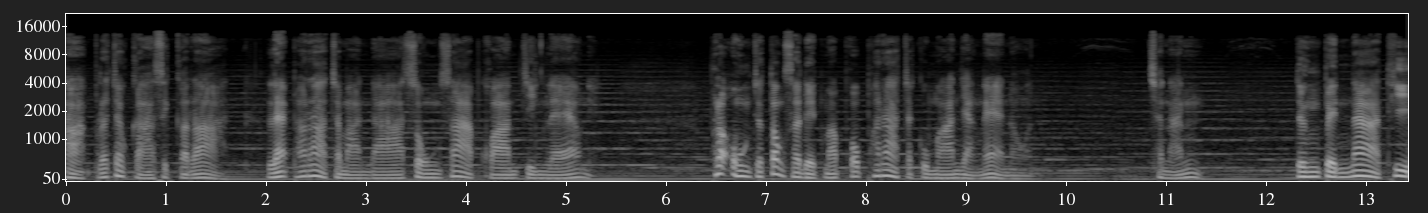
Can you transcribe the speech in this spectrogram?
หากพระเจ้ากาสิกราชและพระราชมารดาทรงทราบความจริงแล้วเนี่ย พระองค์จะต้องเสด็จมาพบพระราชกุมารอย่างแน่นอน ฉะนั้นจึงเป็นหน้าที่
